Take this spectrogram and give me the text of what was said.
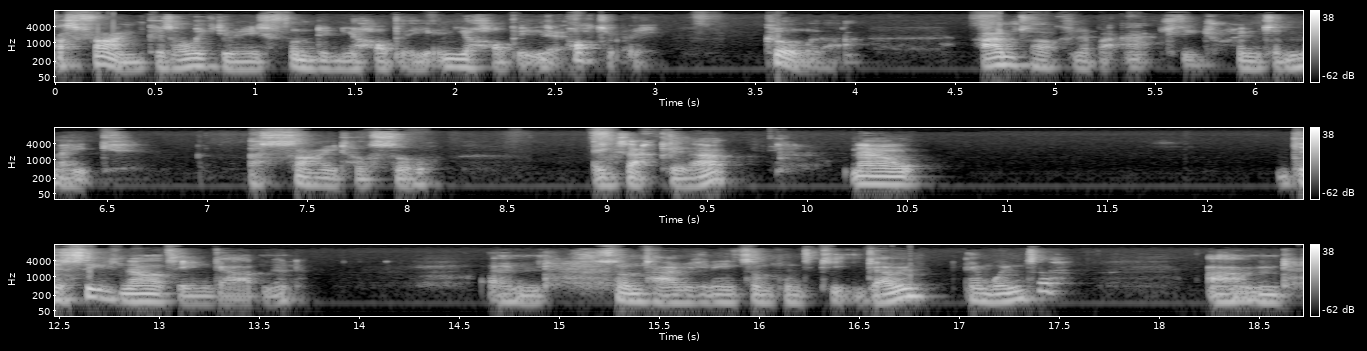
that's fine because all you're doing is funding your hobby and your hobby is Yeah. pottery. Cool with that. I'm talking about actually trying to make a side hustle exactly that. Now, there's seasonality in gardening, and sometimes you need something to keep you going in winter. And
